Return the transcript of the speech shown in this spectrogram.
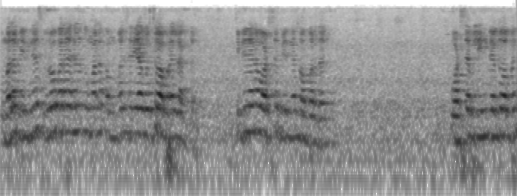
तुम्हाला बिझनेस ग्रो करायचा असेल तर तुम्हाला कंपल्सरी या गोष्टी वापरायला लागतात. किती जण व्हॉट्सअप बिझनेस वापरतात? व्हॉट्सअप लिंक देतो आपण.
